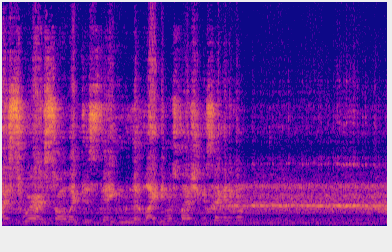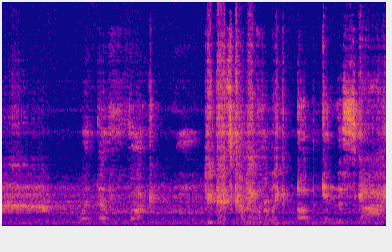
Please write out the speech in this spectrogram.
I swear I saw like this thing when the lightning was flashing a second ago. What the fuck? Dude, that's coming from like up in the sky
